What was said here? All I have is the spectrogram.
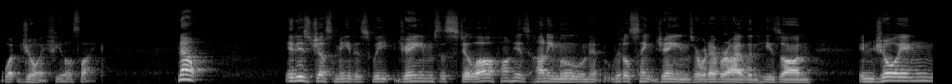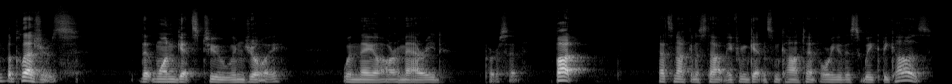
what joy feels like. Now, it is just me this week. James is still off on his honeymoon at Little St. James or whatever island he's on, enjoying the pleasures that one gets to enjoy when they are married person. But that's not going to stop me from getting some content for you this week because,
